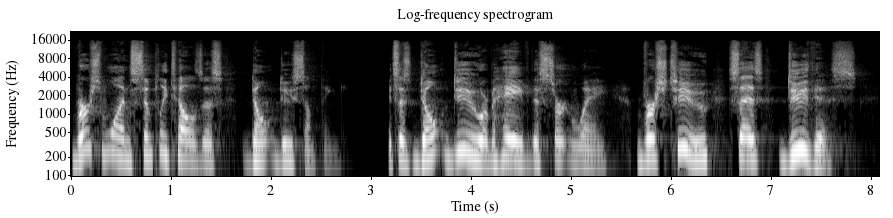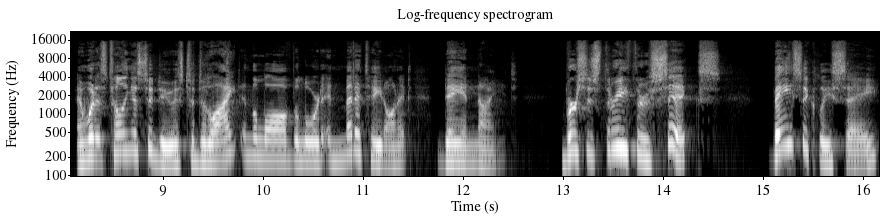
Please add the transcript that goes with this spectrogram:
Verse 1 simply tells us don't do something. It says don't do or behave this certain way. Verse 2 says do this. And what it's telling us to do is to delight in the law of the Lord and meditate on it day and night. Verses 3 through 6 basically say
